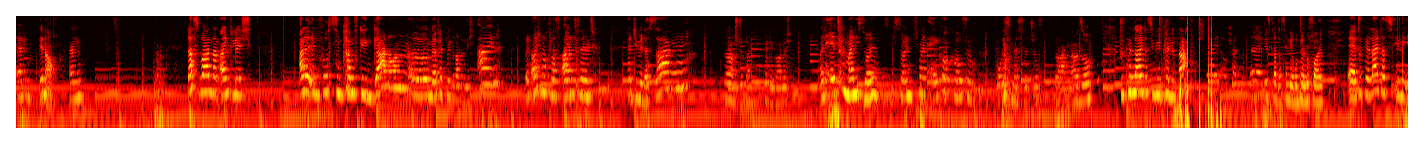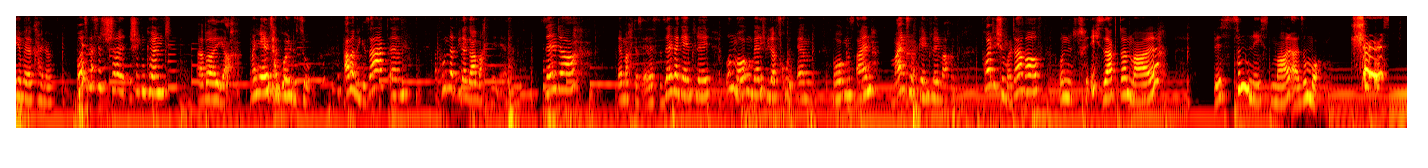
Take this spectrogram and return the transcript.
Ähm, genau. Ähm, das waren dann eigentlich alle Infos zum Kampf gegen Gardon. Äh, mehr fällt mir gerade nicht ein. Wenn euch noch was einfällt, könnt ihr mir das sagen. Na, stimmt eigentlich. Könnt ihr gar nicht. Meine Eltern meinen, ich soll, ich soll nicht mein Anchor kaufen Voice Messages sagen. Also, tut mir leid, dass ihr mir keine Nachrichten schreibt. Oh, scheiße. Äh, mir ist gerade das Handy runtergefallen. Äh, tut mir leid, dass ihr mir keine Voice Messages schicken könnt. Aber ja, meine Eltern wollen es so. Aber wie gesagt, ähm, ab 100 Wiedergaben mache ich den ersten Zelda. Äh, mache ich das erste Zelda-Gameplay. Und morgen werde ich wieder früh, ähm, morgens ein Minecraft-Gameplay machen. Freut dich schon mal darauf. Und ich sag dann mal bis zum nächsten Mal, also morgen. Tschüss!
